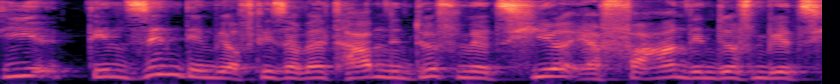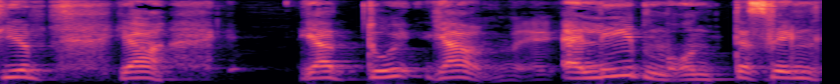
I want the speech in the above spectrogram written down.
die, den Sinn, den wir auf dieser Welt haben, den dürfen wir jetzt hier erfahren, den dürfen wir jetzt hier, ja, ja, du, ja, erleben und deswegen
